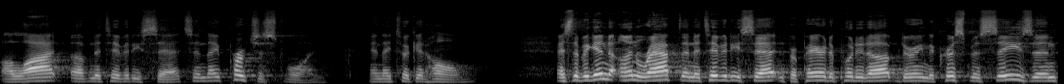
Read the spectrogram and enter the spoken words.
a lot of nativity sets, and they purchased one and they took it home. As they begin to unwrap the nativity set and prepare to put it up during the Christmas season,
